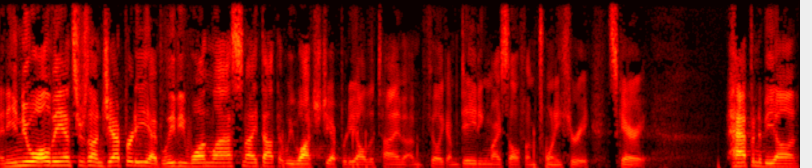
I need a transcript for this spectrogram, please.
and he knew all the answers on Jeopardy. I believe he won last night. Thought that we watched Jeopardy all the time. I feel like I'm dating myself. I'm 23. It's scary Happened to be on.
